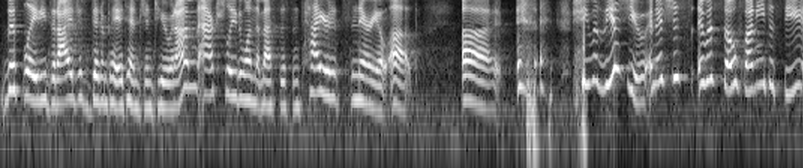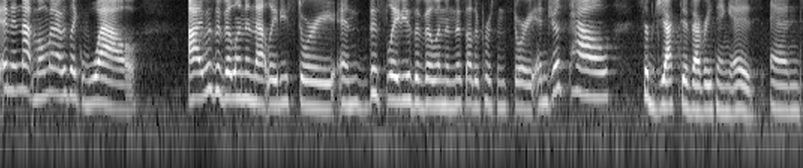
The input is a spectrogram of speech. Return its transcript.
this lady that I just didn't pay attention to, and I'm actually the one that messed this entire scenario up. Uh, she was the issue, and it's just it was so funny to see. And in that moment, I was like, "Wow, I was a villain in that lady's story, and this lady is a villain in this other person's story, and just how subjective everything is." And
